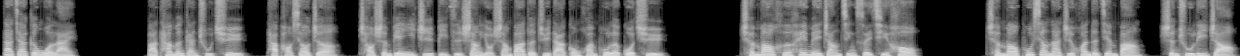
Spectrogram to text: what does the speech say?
大家跟我来，把他们赶出去！他咆哮着，朝身边一只鼻子上有伤疤的巨大公獾扑了过去。橙毛和黑莓长紧随其后。橙毛扑向那只獾的肩膀，伸出利爪，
